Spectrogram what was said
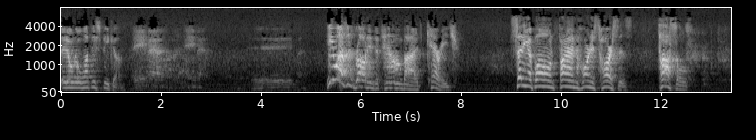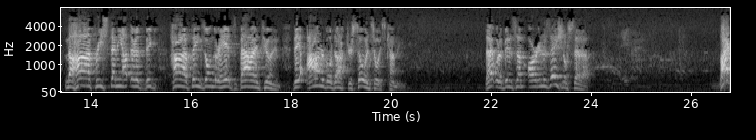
They don't know what they speak of. Amen. Amen. He wasn't brought into town by a carriage, sitting upon fine harnessed horses, tassels, and the high priest standing out there with big high things on their heads bowing to him. The honorable Dr. So and so is coming. That would have been some organizational setup. Like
